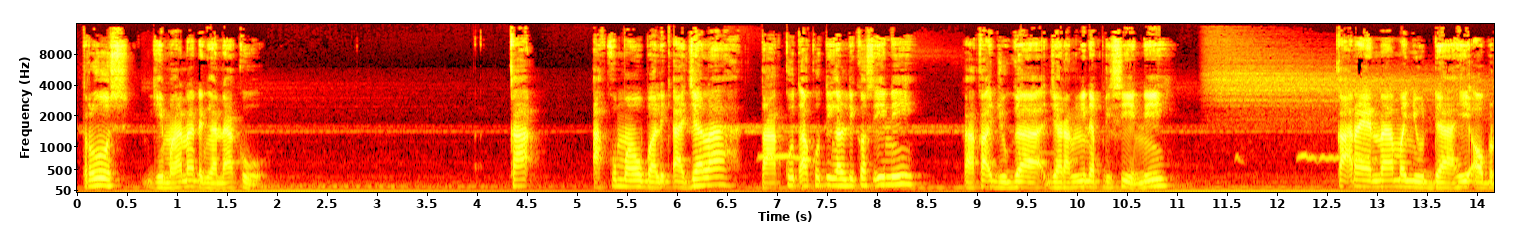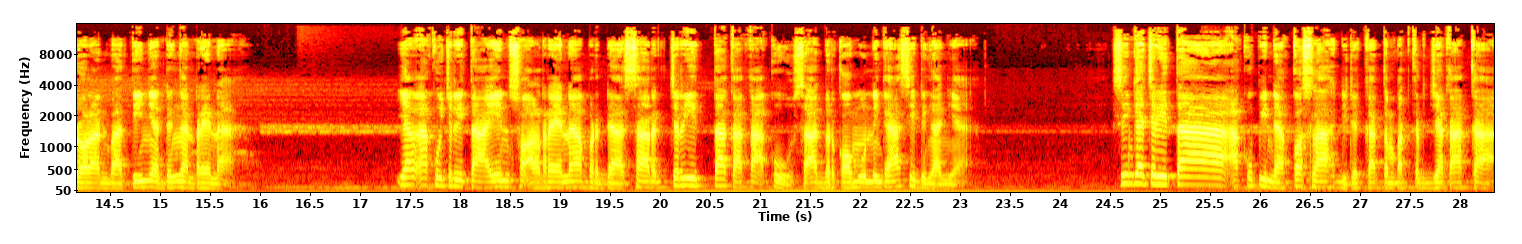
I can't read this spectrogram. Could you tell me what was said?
Terus gimana dengan aku? Kak, aku mau balik aja lah. Takut aku tinggal di kos ini. Kakak juga jarang nginep di sini. Kak Rena menyudahi obrolan batinnya dengan Rena Yang aku ceritain soal Rena berdasar cerita kakakku saat berkomunikasi dengannya. Singkat cerita, aku pindah kos lah di dekat tempat kerja kakak.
